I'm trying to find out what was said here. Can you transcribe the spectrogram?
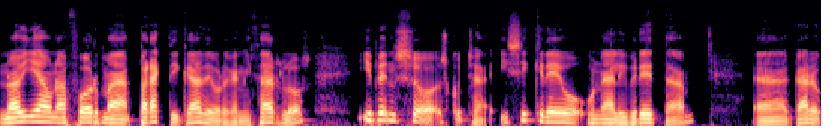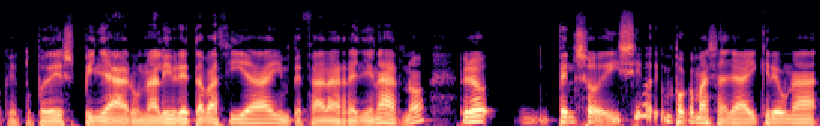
no había una forma práctica de organizarlos y pensó, escucha, ¿y si creo una libreta? Eh, claro, que tú puedes pillar una libreta vacía y empezar a rellenar, ¿no? Pero pensó, ¿y si voy un poco más allá y creo una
